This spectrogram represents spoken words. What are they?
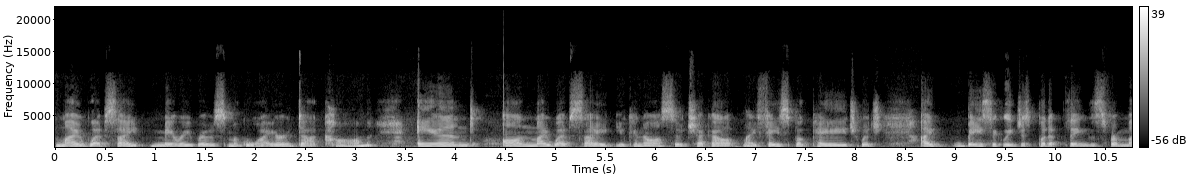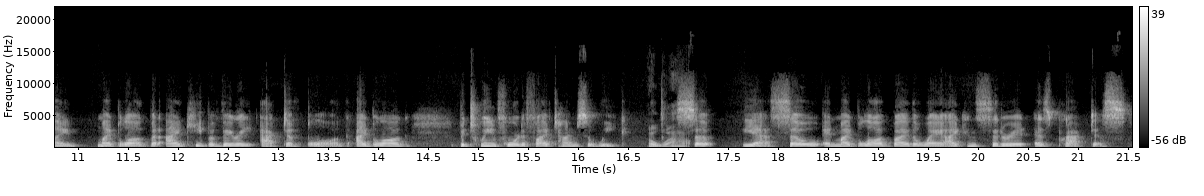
my website, maryrosemaguire.com. And on my website, you can also check out my Facebook page, which I basically just put up things from my, my blog, but I keep a very active blog. I blog between four to five times a week. Oh, wow. So yeah. So, and my blog, by the way, I consider it as practice.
